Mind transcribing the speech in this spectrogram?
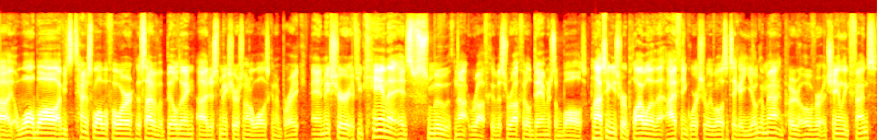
Uh, a wall ball, I've used a tennis wall before, the side of a building. Uh, just make sure it's not a wall that's gonna break. And make sure, if you can, that it's smooth, not rough. Because if it's rough, it'll damage the balls. Last thing you should apply wall that I think works really well is to take a yoga mat and put it over a chain link fence.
